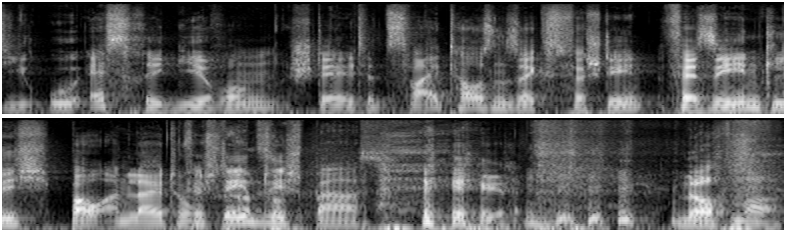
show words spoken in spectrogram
die US-Regierung stellte 2006 verstehen, versehentlich Bauanleitungen Verstehen für Sie Spaß. Nochmal.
